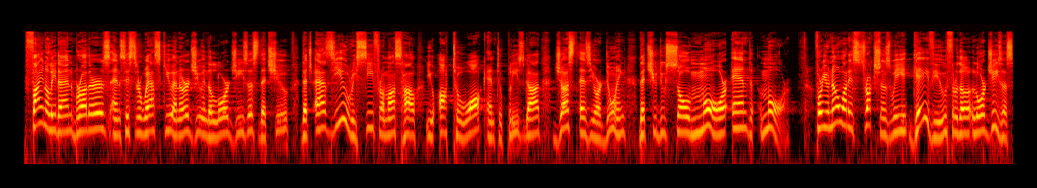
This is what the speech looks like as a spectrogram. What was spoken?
Finally, then, brothers and sisters, we ask you and urge you in the Lord Jesus that you, that as you receive from us how you ought to walk and to please God, just as you are doing, that you do so more and more. For you know what instructions we gave you through the Lord Jesus.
